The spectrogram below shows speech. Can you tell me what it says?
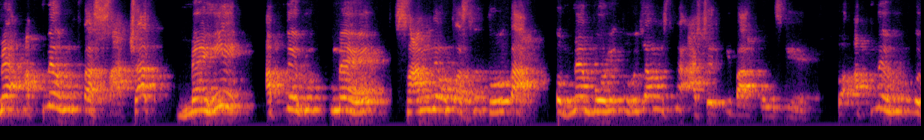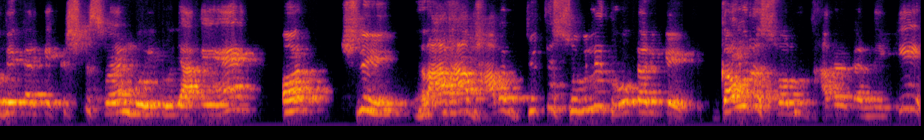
मैं अपने रूप का साक्षात मैं ही अपने रूप में सामने उपस्थित होता तो मैं मोहित हो जाऊँ, इसमें आश्चर्य की बात कौन सी है? तो अपने रूप को देख करके कृष्ण स्वयं मोहित हो जाते हैं और श्री राधा भाव द्वित सुमिलित होकर के गौर स्वरूप धारण करने की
